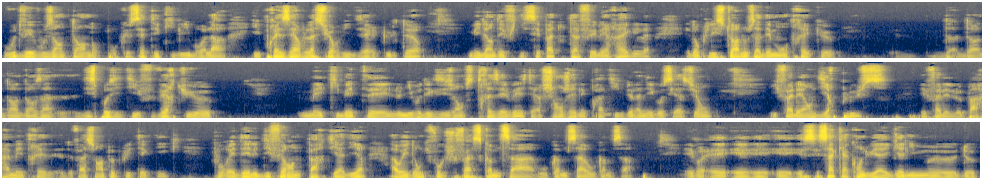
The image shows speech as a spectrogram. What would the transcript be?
vous devez vous entendre pour que cet équilibre-là, il préserve la survie des agriculteurs, mais il n'en définissait pas tout à fait les règles. Et donc l'histoire nous a démontré que dans, dans, dans un dispositif vertueux, mais qui mettait le niveau d'exigence très élevé, c'est-à-dire changer les pratiques de la négociation, il fallait en dire plus, il fallait le paramétrer de façon un peu plus technique pour aider les différentes parties à dire ah oui donc il faut que je fasse comme ça ou comme ça ou comme ça et, et, et, et c'est ça qui a conduit à Egalim 2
